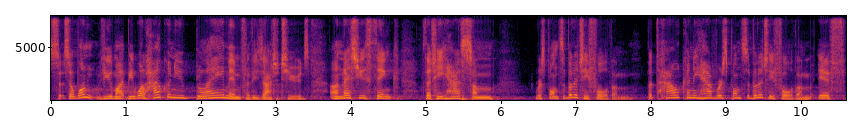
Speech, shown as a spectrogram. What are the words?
So, so, one view might be well, how can you blame him for these attitudes unless you think that he has some responsibility for them? But how can he have responsibility for them if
